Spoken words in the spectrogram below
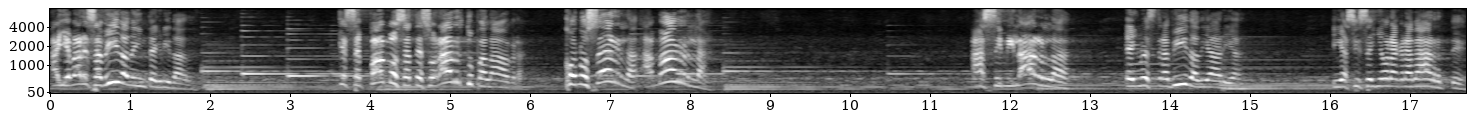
a llevar esa vida de integridad. Que sepamos atesorar tu palabra conocerla, amarla, asimilarla en nuestra vida diaria y así, Señor, agradarte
